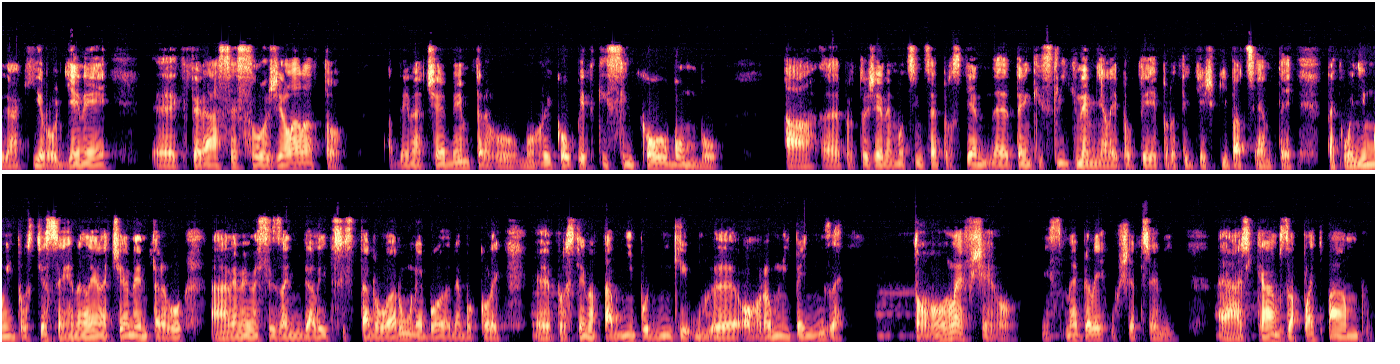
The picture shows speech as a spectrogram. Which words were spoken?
nějaký rodiny, eh, která se složila na to, aby na černém trhu mohli koupit kyslíkovou bombu, a e, protože nemocnice prostě e, ten kyslík neměli pro ty, pro ty těžký pacienty, tak oni mu ji prostě sehnali na černém trhu a nevím, jestli za ní dali 300 dolarů nebo, nebo kolik. E, prostě na tamní podmínky e, ohromný peníze. Tohle všeho my jsme byli ušetření. A já říkám, zaplať pámbu.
